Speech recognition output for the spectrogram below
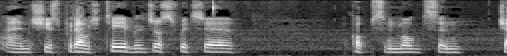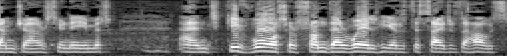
And she used to put out a table just with uh, cups and mugs and jam jars, you name it, and give water from their well here at the side of the house.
